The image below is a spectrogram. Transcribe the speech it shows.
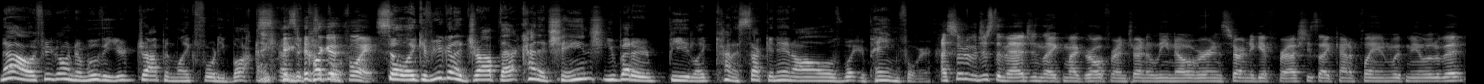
Now, if you're going to a movie, you're dropping like 40 bucks as a That's a good point. So, like, if you're going to drop that kind of change, you better be like kind of sucking in all of what you're paying for. I sort of just imagine like my girlfriend trying to lean over and starting to get fresh. She's like kind of playing with me a little bit.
